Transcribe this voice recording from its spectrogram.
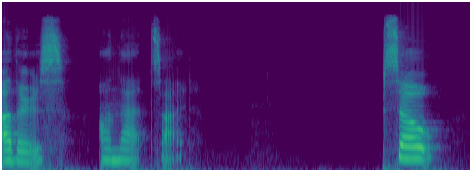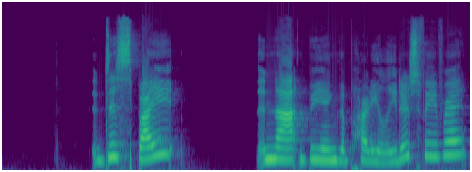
others on that side. So, despite not being the party leader's favorite,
